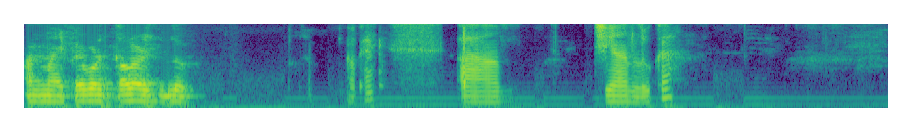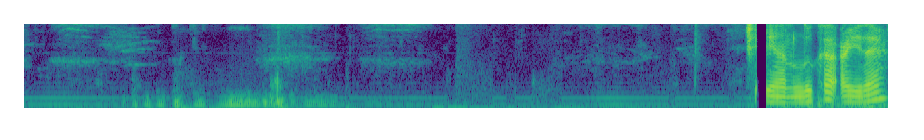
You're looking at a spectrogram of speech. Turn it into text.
and my favorite color is blue. Okay. Um, Gianluca. Gianluca, are you there?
